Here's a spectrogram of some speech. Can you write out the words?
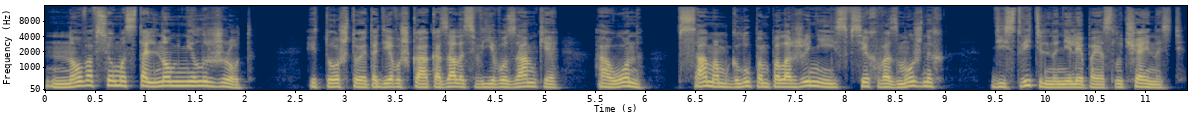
но во всем остальном не лжет. И то, что эта девушка оказалась в его замке, а он в самом глупом положении из всех возможных, действительно нелепая случайность.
